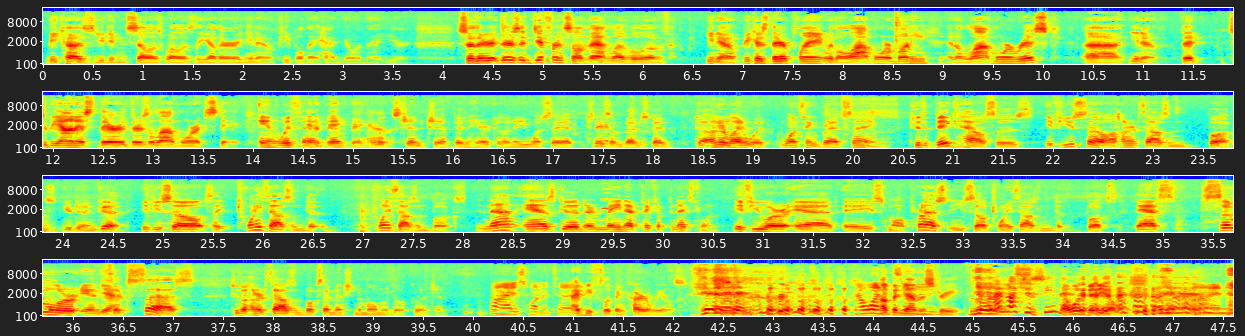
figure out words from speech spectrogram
because you didn't sell as well as the other, you know, people they had going that year. So there, there's a difference on that level of, you know, because they're playing with a lot more money and a lot more risk. Uh, you know that to be honest, there there's a lot more at stake. And with In that, a big, big I'll let house. Jen jump in here because I know you want to say it, say something. But I'm just going to underline what one thing Brad's saying. To the big houses, if you sell hundred thousand books, you're doing good. If you sell, say, 20,000 20,000 books, not as good, and may not pick up the next one. If you are at a small press and you sell twenty thousand books, that's similar in Yeah. success to the hundred thousand books I mentioned a moment ago. Go ahead, Jen. Well, I just wanted to. I'd be flipping cartwheels I wanted up and to, down the street. Yeah, I'd like to see that. I want video. Fine.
